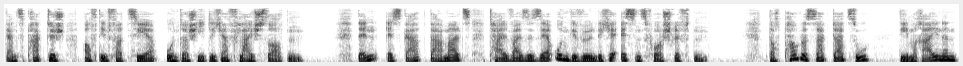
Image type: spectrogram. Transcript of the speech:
ganz praktisch auf den Verzehr unterschiedlicher Fleischsorten. Denn es gab damals teilweise sehr ungewöhnliche Essensvorschriften. Doch Paulus sagt dazu, dem Reinen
